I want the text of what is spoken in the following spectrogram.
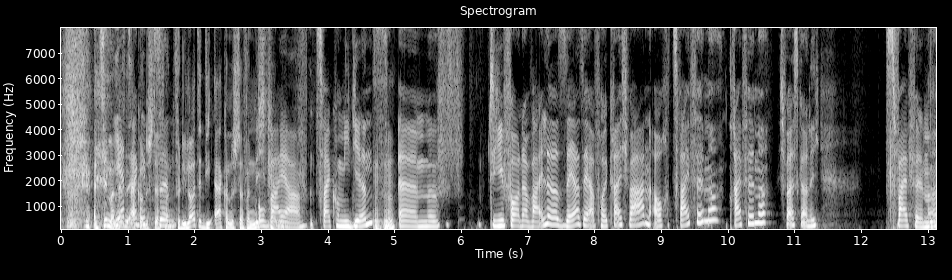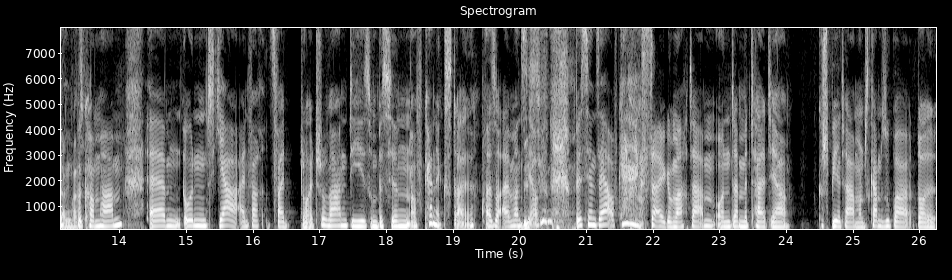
Also Erzähl mal, wer sind Erkan und Stefan? Sinn. Für die Leute, die Erkan und Stefan nicht oh, kennen. Ja. Zwei Comedians. Mhm. Ähm, die vor einer Weile sehr, sehr erfolgreich waren. Auch zwei Filme, drei Filme, ich weiß gar nicht, zwei Filme bekommen haben. Ähm, und ja, einfach zwei Deutsche waren, die so ein bisschen auf Kenneck-Style, also einmal sie auf bisschen sehr auf Kenneck-Style gemacht haben und damit halt ja gespielt haben. Und es kam super doll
